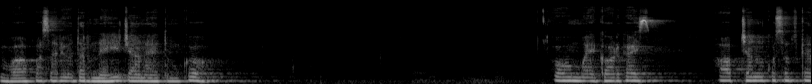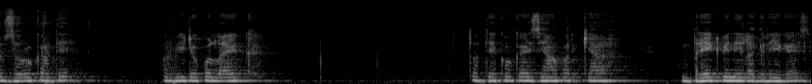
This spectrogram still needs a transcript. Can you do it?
वापस अरे उधर नहीं जाना है तुमको। ओह माय गॉड गाइस आप चैनल को सब्सक्राइब ज़रूर कर दें और वीडियो को लाइक तो देखो गैस यहाँ पर क्या ब्रेक भी नहीं लग रही है गैस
